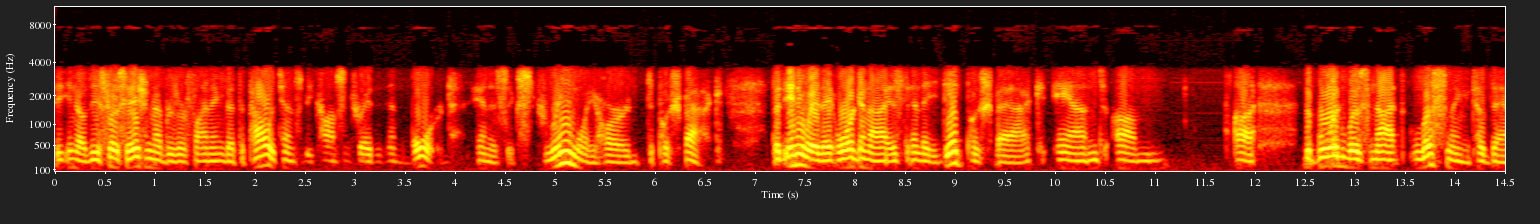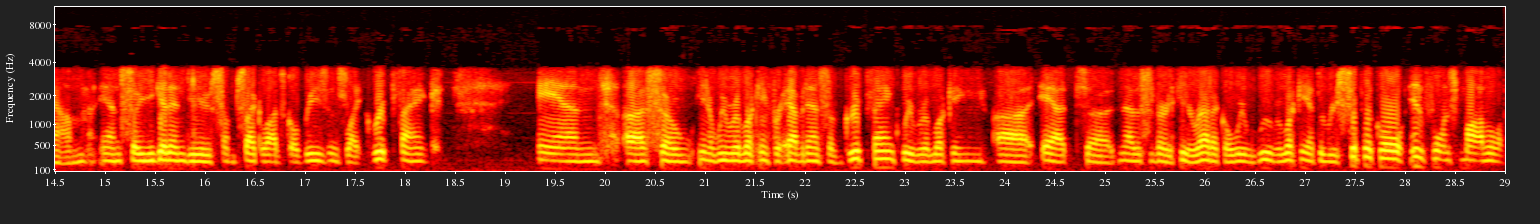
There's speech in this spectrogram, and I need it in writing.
you know, the association members are finding that the power tends to be concentrated in the board, and it's extremely hard to push back. But anyway, they organized and they did push back, and um, uh, the board was not listening to them, and so you get into some psychological reasons like groupthink and uh, so, you know, we were looking for evidence of groupthink. We were looking uh, at, uh, now this is very theoretical, we, we, were looking at the reciprocal influence model of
